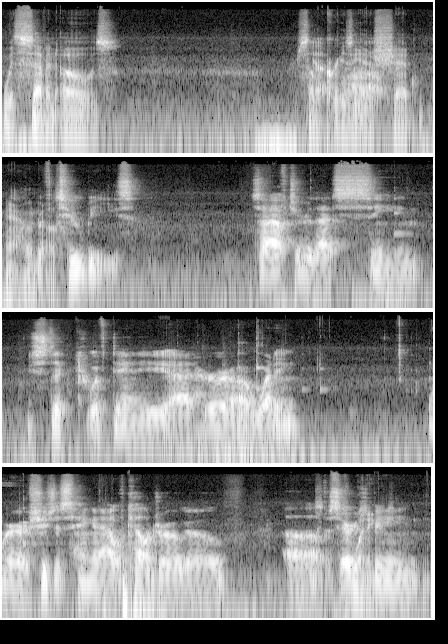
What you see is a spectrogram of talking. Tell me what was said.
with seven O's. Some Yeah, crazy wow. ass shit. Yeah, who with knows? two B's. So after that scene, you stick with Dany at her uh, wedding, where she's just hanging out with Khal Drogo. Uh, Viserys wedding. being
